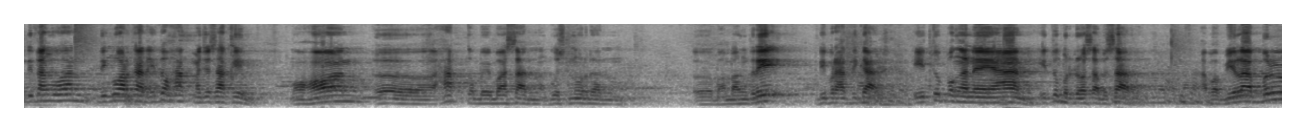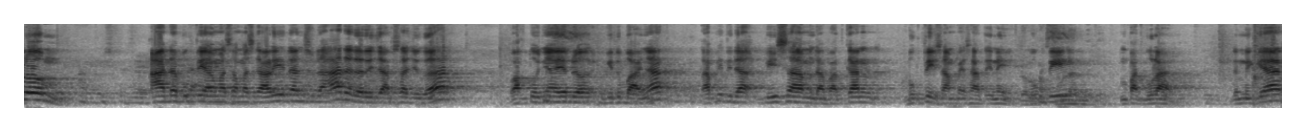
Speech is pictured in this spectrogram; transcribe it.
ditangguhan dikeluarkan. Itu hak majelis hakim. Mohon eh, hak kebebasan Gus Nur dan eh, Bambang Tri diperhatikan. Itu penganiayaan itu berdosa besar. Apabila belum ada bukti yang sama sekali dan sudah ada dari jaksa juga waktunya ya begitu banyak tapi tidak bisa mendapatkan bukti sampai saat ini Udah empat bukti bulan empat bulan demikian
